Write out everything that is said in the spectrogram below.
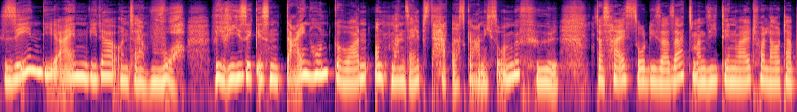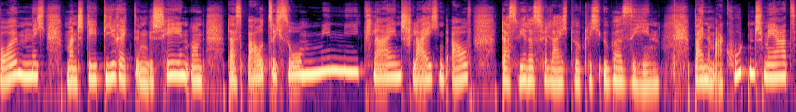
sehen die einen wieder und sagen, boah, wie riesig ist denn dein Hund geworden? Und man selbst hat das gar nicht so im Gefühl. Das heißt, so dieser Satz, man sieht den Wald vor lauter Bäumen nicht, man steht direkt im Geschehen und das baut sich so mini klein schleichend auf, dass wir das vielleicht wirklich übersehen. Bei einem akuten Schmerz,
